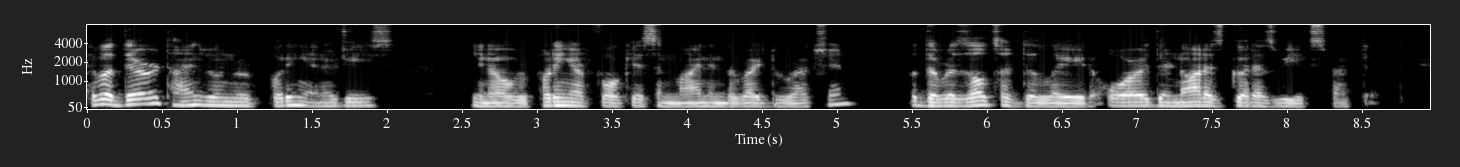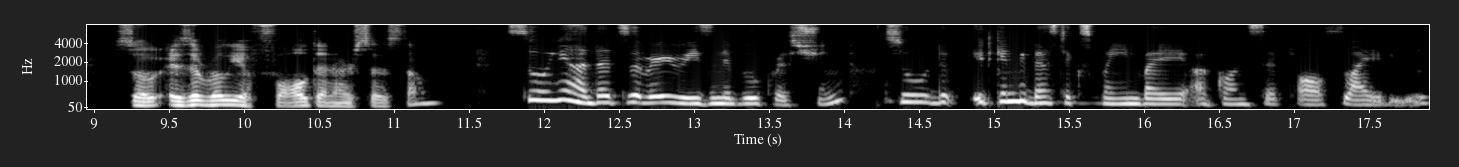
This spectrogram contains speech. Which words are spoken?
but there are times when we're putting energies, you know, we're putting our focus and mind in the right direction, but the results are delayed or they're not as good as we expected. So is it really a fault in our system? So, yeah, that's a very reasonable question. So the, it can be best explained by a concept of flywheel.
